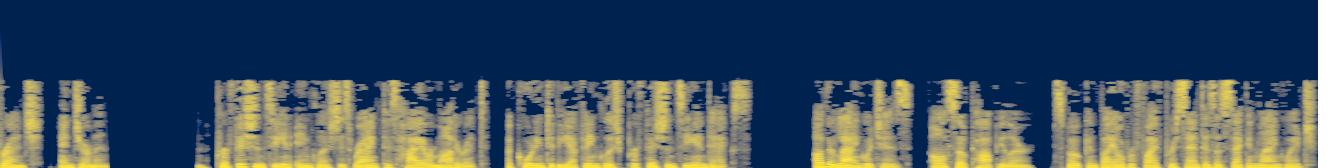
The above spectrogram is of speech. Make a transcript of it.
French, and German. Proficiency in English is ranked as high or moderate, according to the EF English Proficiency Index. Other languages, also popular, spoken by over 5% as a second language.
